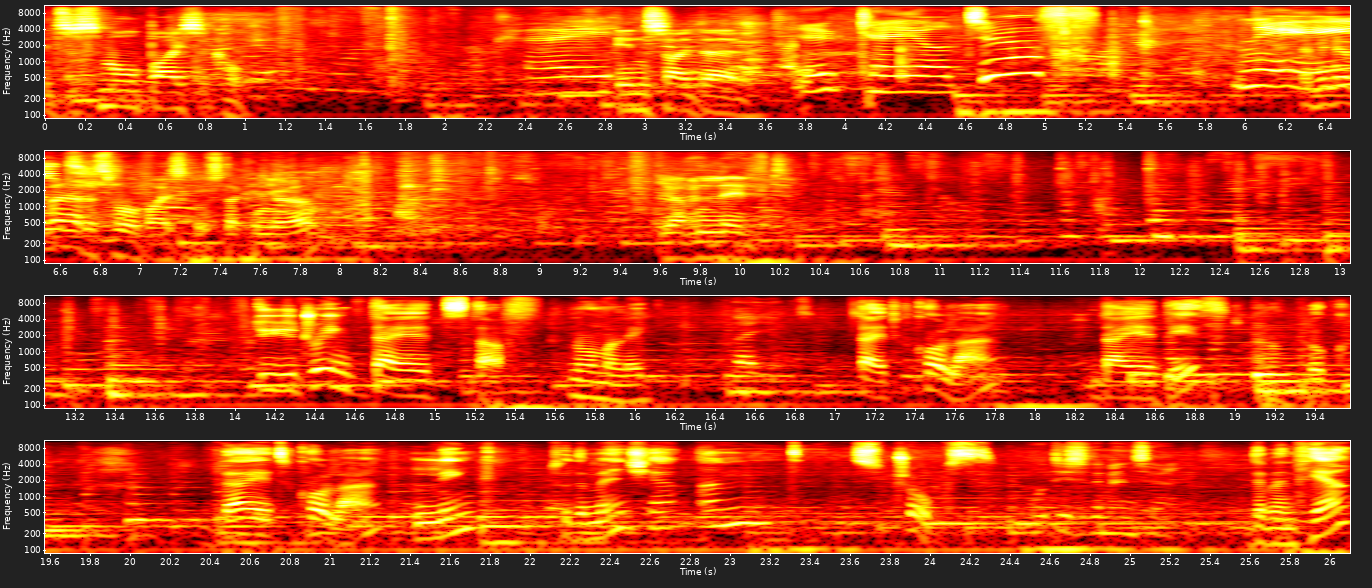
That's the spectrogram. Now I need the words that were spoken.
It's a small bicycle. Okay. Inside there. Okay, I'll just need. Have you never had a small bicycle stuck in your arm? You haven't lived. Do you drink diet stuff normally? Diet. Diet cola. Diet is, no, look, diet cola linked to dementia and strokes. What is dementia? Dementia?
